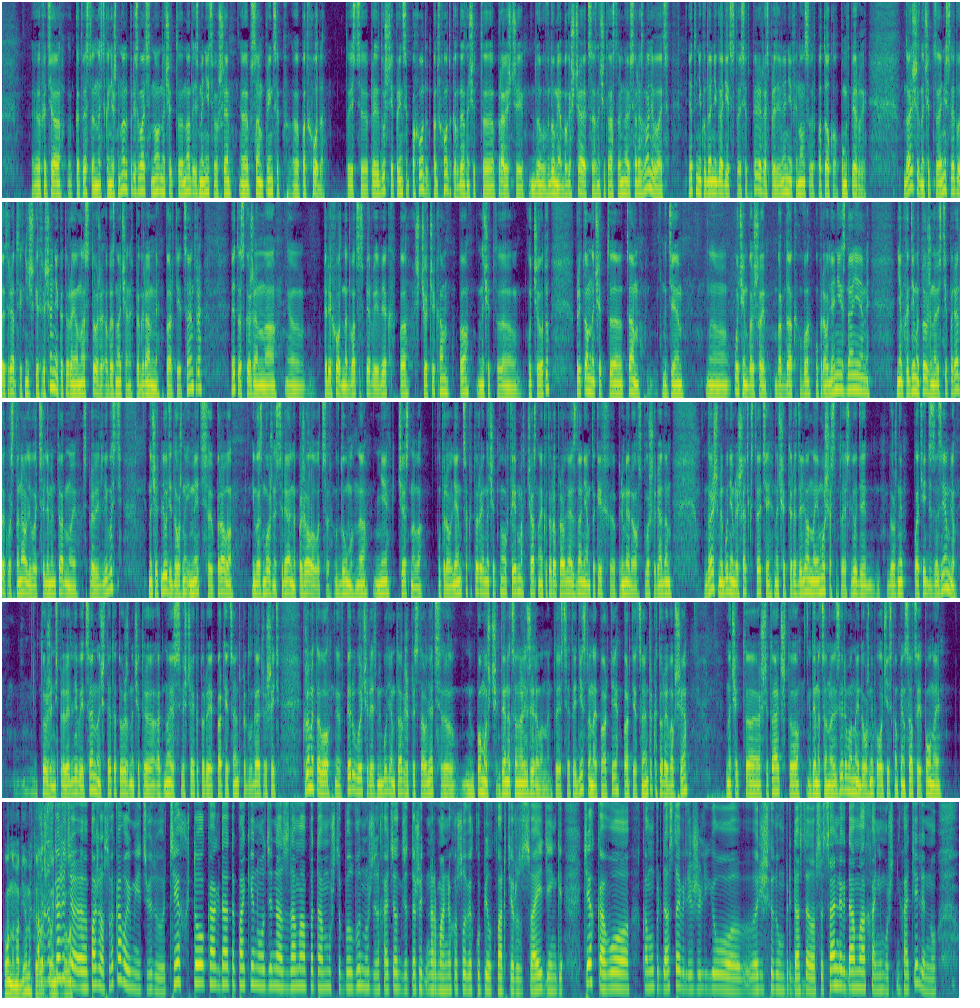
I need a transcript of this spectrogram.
Э, хотя к ответственности, конечно, надо призвать, но значит, надо изменить вообще э, сам принцип э, подхода. То есть предыдущий принцип подхода, подхода когда значит, правящие в Думе обогащаются, значит, а остальное все разваливается, это никуда не годится. То есть это перераспределение финансовых потоков, пункт первый. Дальше, значит, они следуют ряд технических решений, которые у нас тоже обозначены в программе партии Центра. Это, скажем, переход на 21 век по счетчикам, по значит, э, учету. Притом, значит, э, там, где э, очень большой бардак в управлении зданиями, необходимо тоже навести порядок, восстанавливать элементарную справедливость. Значит, люди должны иметь право и возможность реально пожаловаться в Думу на нечестного управленца, который, значит, ну, фирма частная, которая управляет зданием, таких э, примеров сплошь и рядом. Дальше мы будем решать, кстати, значит, разделенное имущество, то есть люди должны платить за землю, тоже несправедливые цены, значит, это тоже, значит, э, одна из вещей, которые партия Центр предлагает решить. Кроме того, в первую очередь мы будем также представлять э, помощь денационализированным. То есть это единственная партия, партия Центр, которая вообще значит, считает, что денационализированные должны получить компенсации полной полном объеме того, а вот что расскажите, у них было... Э, пожалуйста, вы кого имеете в виду? Тех, кто когда-то покинул Динас дома, потому что был вынужден, хотел где-то жить в нормальных условиях, купил квартиру за свои деньги. Тех, кого, кому предоставили жилье, Рижская дума предоставила в социальных домах, они, может, не хотели, но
